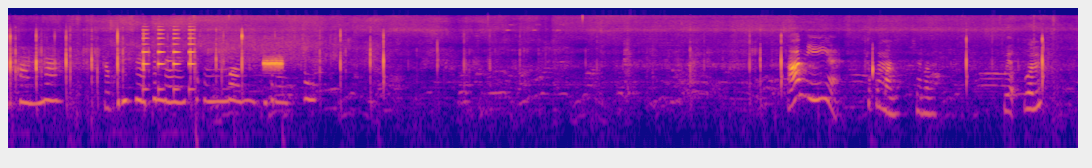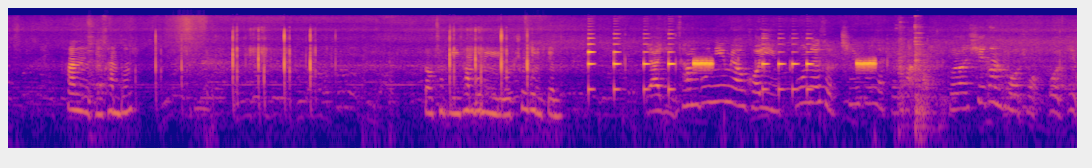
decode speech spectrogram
잠깐만. 나 그리스 예쁜데 조금만 기다려줘. 아니. 조금만, 제발. 몇 분? 한 2, 3분? 나 저기 2, 3분이 이거 충분히 땜. 야, 2, 3분이면 거의 6분에서 7분의 그런, 그런 시간 더 적거지.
